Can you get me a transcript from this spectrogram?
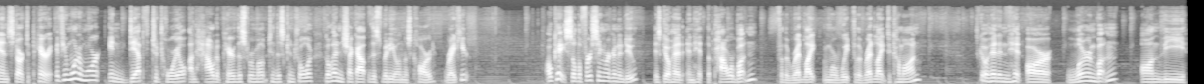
and start to pair it. If you want a more in-depth tutorial on how to pair this remote to this controller, go ahead and check out this video on this card right here. Okay, so the first thing we're gonna do is go ahead and hit the power button for the red light, and we'll wait for the red light to come on. Let's go ahead and hit our learn button on the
